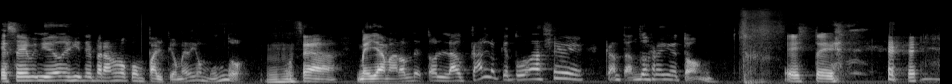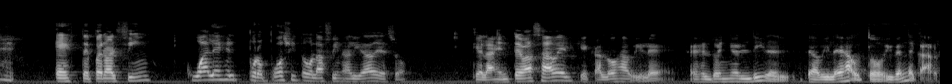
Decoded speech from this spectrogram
ese video de Hit Verano lo compartió medio mundo. O sea, me llamaron de todos lados, Carlos, que tú haces cantando reggaetón. este, este, pero al fin, ¿cuál es el propósito o la finalidad de eso? que la gente va a saber que Carlos Avilés es el dueño del líder de Avilés Auto y vende carros.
